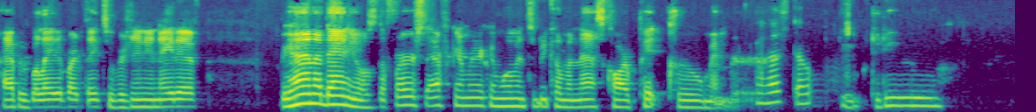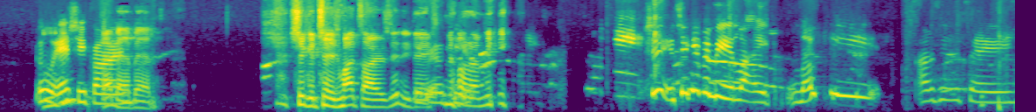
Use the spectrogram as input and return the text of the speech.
happy belated birthday to Virginia native Brehanna Daniels, the first African American woman to become a NASCAR pit crew member. Oh, that's dope. Doo-doo-doo. Ooh, and she Bad, fine. bad, bad. She could change my tires any day. You know what I mean? She she giving me like Loki. I was gonna say,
